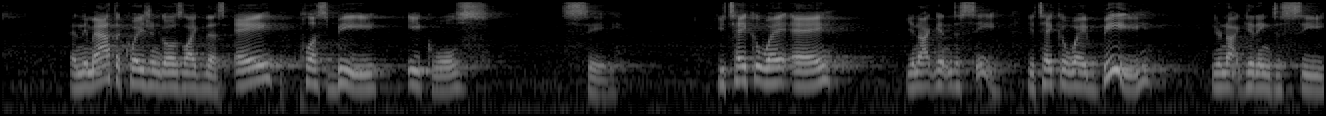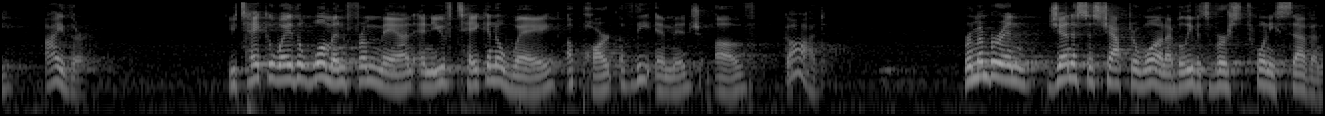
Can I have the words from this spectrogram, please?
And the math equation goes like this A plus B equals C. You take away A, you're not getting to C. You take away B, you're not getting to C either. You take away the woman from man, and you've taken away a part of the image of God. Remember in Genesis chapter 1, I believe it's verse 27.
